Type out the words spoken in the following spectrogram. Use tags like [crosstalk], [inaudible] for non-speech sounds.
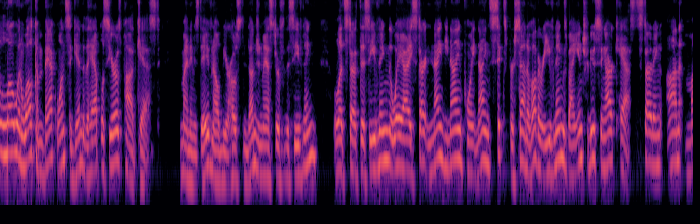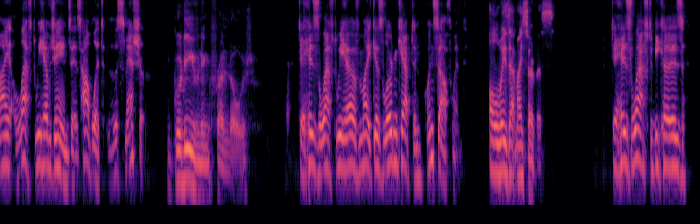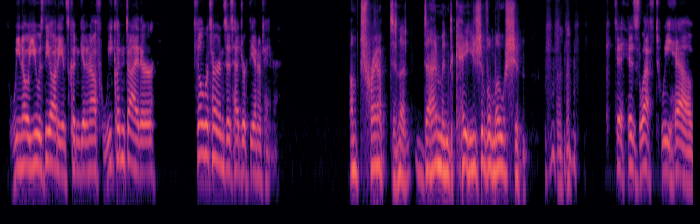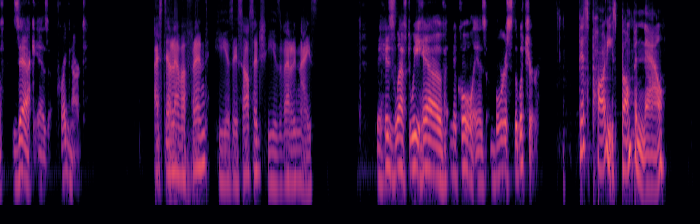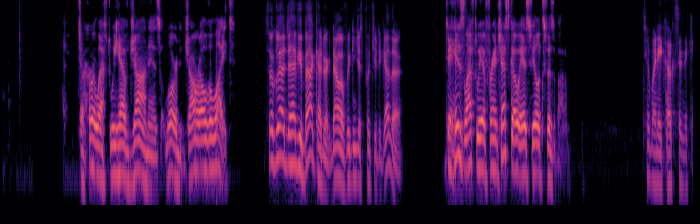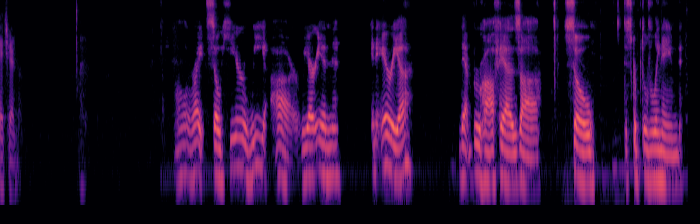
Hello and welcome back once again to the Hapless Heroes podcast. My name is Dave and I'll be your host and dungeon master for this evening. Let's start this evening the way I start 99.96% of other evenings by introducing our cast. Starting on my left, we have James as Hoblet the Smasher. Good evening, friendos. To his left, we have Mike as Lord and Captain Quinn Southwind. Always at my service. To his left, because we know you as the audience couldn't get enough. We couldn't either. Phil returns as Hedrick the Entertainer. I'm trapped in a diamond cage of emotion. [laughs] to his left, we have Zach as Pregnart. I still have a friend. He is a sausage. He is very nice. To his left, we have Nicole as Boris the Butcher. This party's bumping now. To her left, we have John as Lord Jarrell the Light. So glad to have you back, Hedrick. Now, if we can just put you together. To his left, we have Francesco as Felix Fizzbottom. Too many cooks in the kitchen. All right, so here we are. We are in an area that Bruhoff has uh, so descriptively named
